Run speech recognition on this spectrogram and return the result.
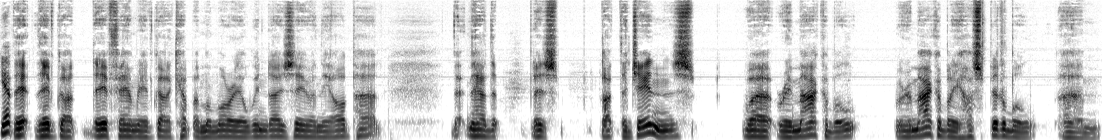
Yep. They, they've got their family have got a couple of memorial windows there in the old part. Now, the, there's like the Jens were remarkable, remarkably hospitable um,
